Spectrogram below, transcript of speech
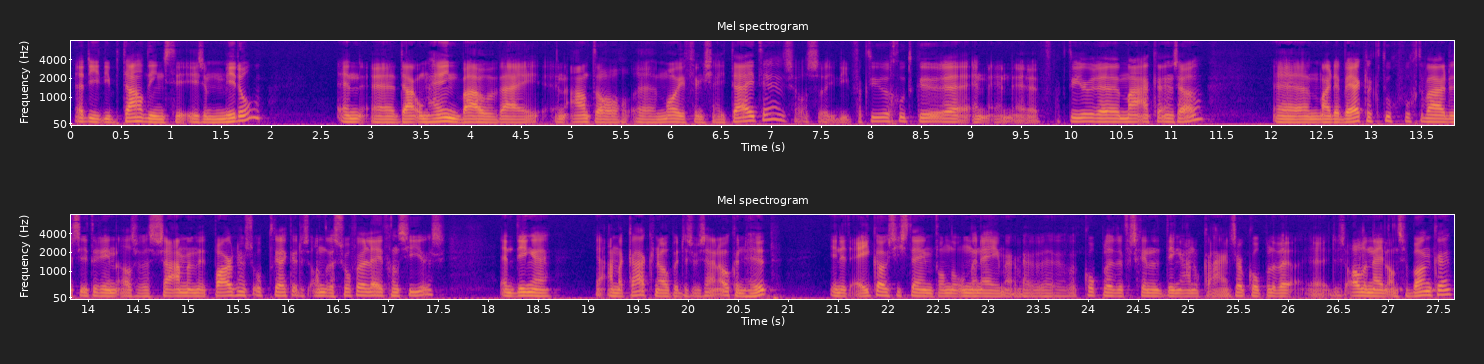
die, die betaaldiensten, is een middel. En uh, daaromheen bouwen wij een aantal mooie functionaliteiten. Zoals die facturen goedkeuren en, en facturen maken en zo. Maar de werkelijk toegevoegde waarde zit erin als we samen met partners optrekken, dus andere softwareleveranciers, en dingen ja, aan elkaar knopen. Dus we zijn ook een hub in het ecosysteem van de ondernemer. We, we, koppelen de verschillende dingen aan elkaar. En zo koppelen we dus alle Nederlandse banken,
